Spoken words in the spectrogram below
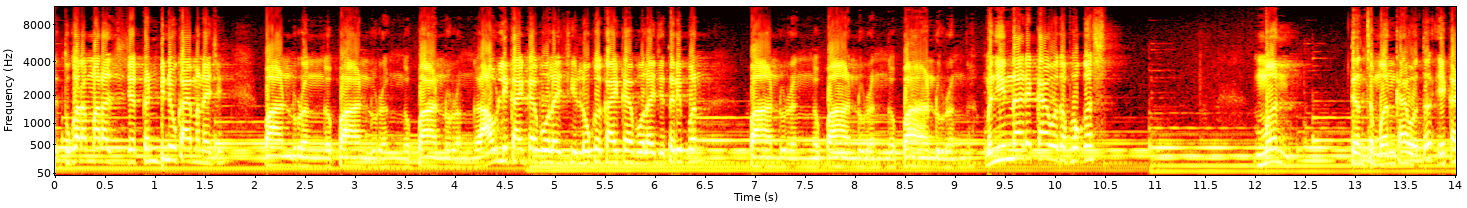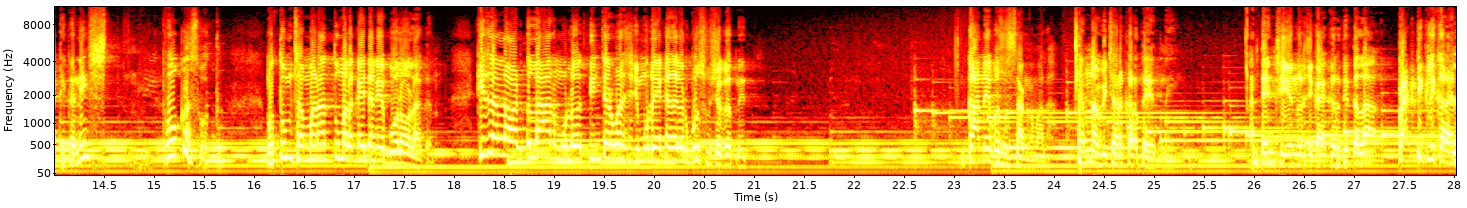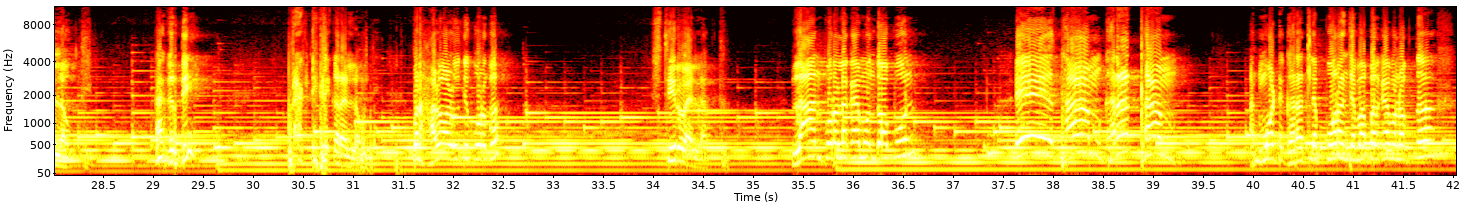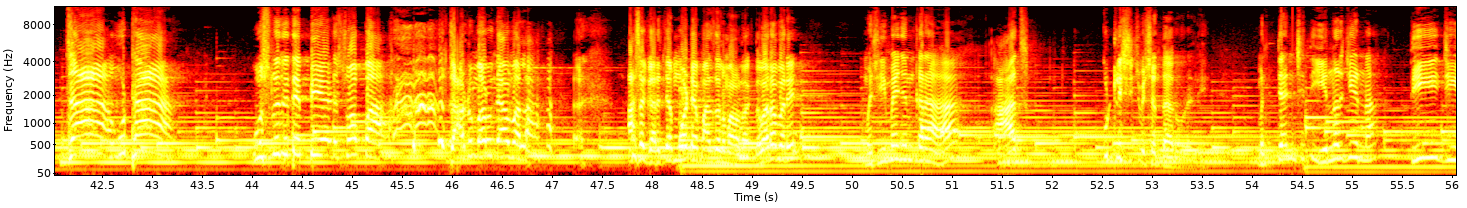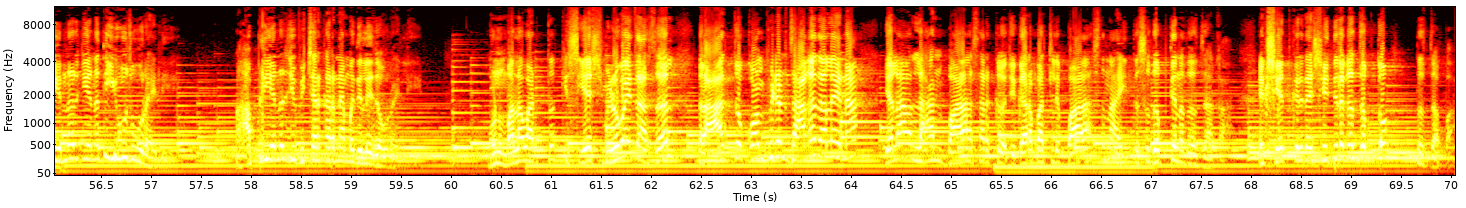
तुकाराम महाराजांचे कंटिन्यू काय म्हणायचे? पांडुरंग पांडुरंग पांडुरंग. आवली काय काय बोलायची? लोक काय काय बोलायचे? तरी पण पांडुरंग पांडुरंग पांडुरंग. म्हणजे इनडायरेक्ट काय होतं फोकस मन. त्यांचं मन काय होतं? एका ठिकाणी फोकस होतं. मग तुमच्या मनात तुम्हाला काही ना काही बोलावं लागेल. की ज्यांना वाटतं लहान मुलं तीन चार वर्षाची मुलं एका जागेवर बसू शकत नाहीत. का नाही बसत सांगा मला? त्यांना विचार करता येत नाही. आणि त्यांची एनर्जी काय करते? त्याला प्रॅक्टिकली करायला लावते. काय करते? प्रॅक्टिकली करायला लावते. पण हळूहळू ते पोरग स्थिर व्हायला लागत. लहान पोराला काय म्हणतो आपण? ए थांब घरात थांब. आणि मोठ्या घरातल्या पोरांच्या बापाला काय म्हणू लागतं जा उठा. उचलू दे ते बेड सोपा झाडू मारून द्या मला असं घरच्या मोठ्या माणसाला मारू लागतं. बरोबर आहे? म्हणजे इमॅजिन करा आज कुठली सिच्युएशन तयार होऊ राहिली? पण त्यांची ती एनर्जी आहे ना ती जी एनर्जी आहे ना ती यूज होऊ राहिली. आपली एनर्जी विचार करण्यामध्ये लय जाऊ राहिली. म्हणून मला वाटतं की यश मिळवायचं असेल तर आज जो कॉन्फिडन्स जागा झालाय ना याला लहान बाळासारखं जे गर्भातले बाळ असं नाही तसं जपते ना तसं जागा. एक शेतकरी त्या शेतीला जपतो तसं जपा.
